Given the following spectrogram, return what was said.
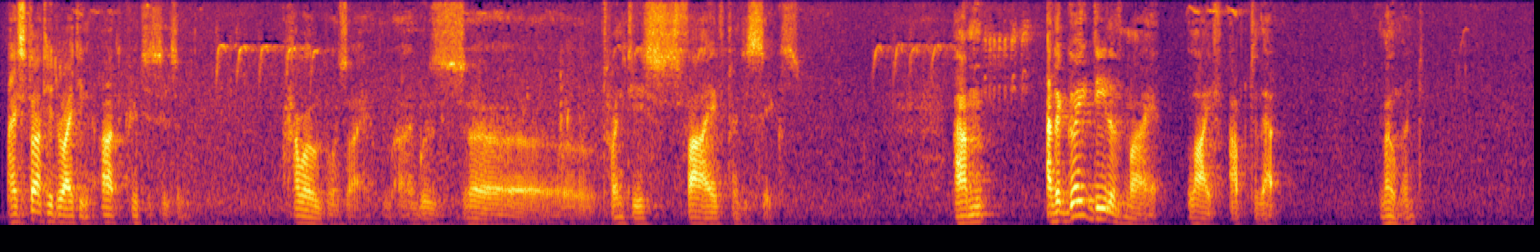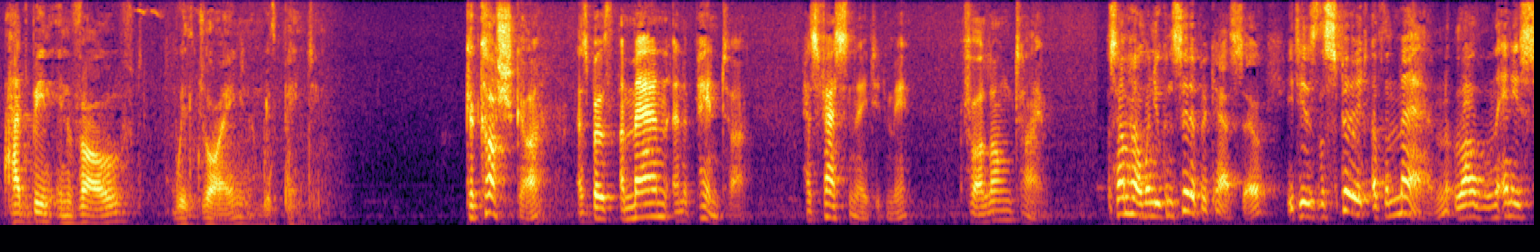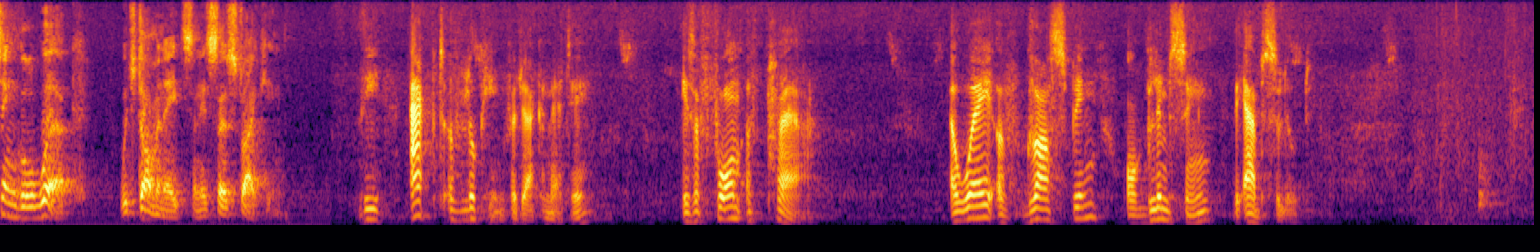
I started writing art criticism. How old was I? I was uh, 25, 26. Um, and a great deal of my life up to that moment had been involved with drawing and with painting. Kokoschka, as both a man and a painter, has fascinated me for a long time. Somehow, when you consider Picasso, it is the spirit of the man rather than any single work which dominates and is so striking. The act of looking for Giacometti is a form of prayer a way of grasping or glimpsing the absolute.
